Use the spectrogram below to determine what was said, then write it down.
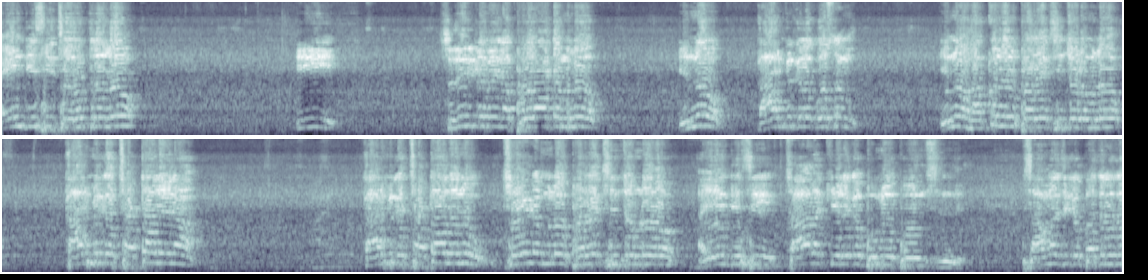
ఐఎన్టీసీ చరిత్రలో ఈ సుదీర్ఘమైన పోరాటంలో ఎన్నో కార్మికుల కోసం ఎన్నో హక్కులను పరిరక్షించడంలో కార్మిక చట్టాలైన కార్మిక చట్టాలను చేయడంలో పరిరక్షించడంలో ఐఎన్టీసీ చాలా కీలక భూమిలో పోషించింది. సామాజిక భద్రత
